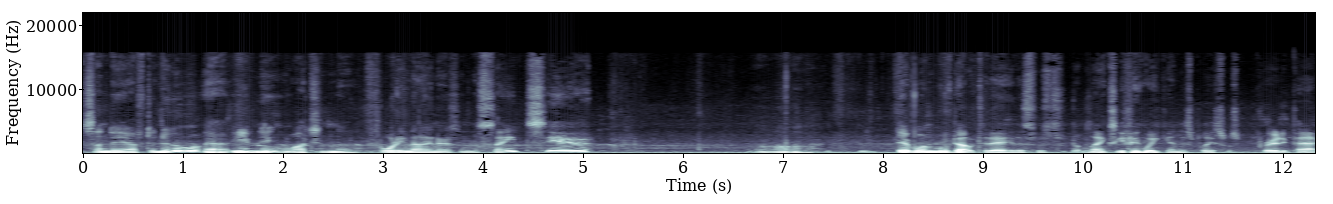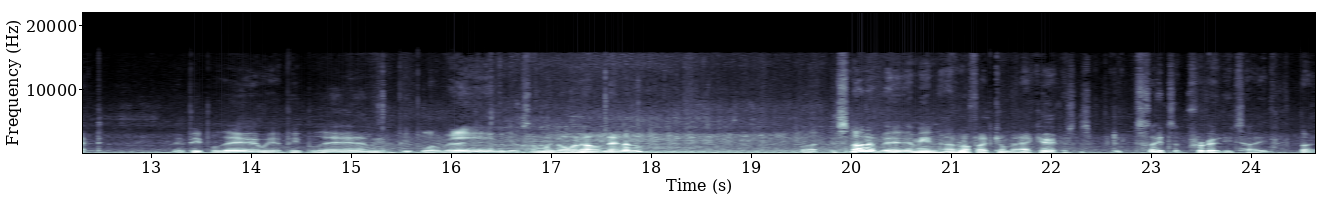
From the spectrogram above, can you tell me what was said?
Sunday afternoon, uh, evening, watching the 49ers and the Saints here. Uh, everyone moved out today. This was the Thanksgiving weekend. This place was pretty packed. We had people there, we had people there, we had people over there. We got someone going out now. But it's not a, I mean, I don't know if I'd come back here because the sites are pretty tight. But,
